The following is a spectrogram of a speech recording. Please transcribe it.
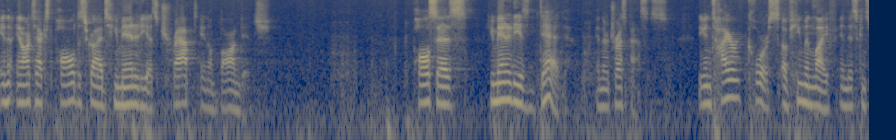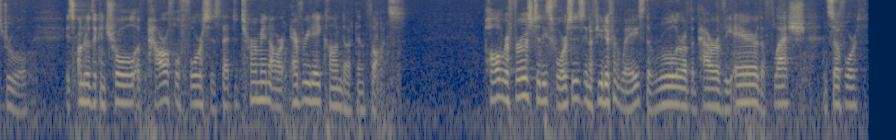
In, in our text, Paul describes humanity as trapped in a bondage. Paul says humanity is dead in their trespasses. The entire course of human life in this construal is under the control of powerful forces that determine our everyday conduct and thoughts. Paul refers to these forces in a few different ways the ruler of the power of the air, the flesh, and so forth.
